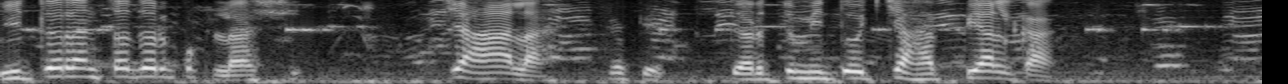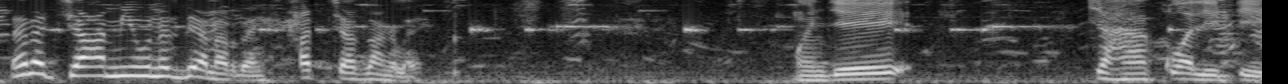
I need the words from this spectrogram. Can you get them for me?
इतरांचा जर कुठला श- चहा आला ओके. तर तुम्ही तो चहा प्याल का? नाही ना चहा मी येऊनच देणार नाही. हाच चहा चांगला आहे. म्हणजे चहा क्वालिटी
